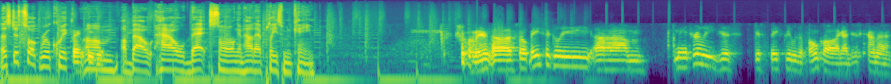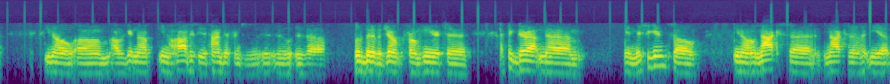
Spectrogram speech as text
Let's just talk real quick um, about how that song and how that placement came. Sure, man. Uh, so basically, um, I mean, it's really just just basically was a phone call. Like I just kind of you know, um, I was getting up. You know, obviously the time difference is, is, is a little bit of a jump from here to. I think they're out in um, in Michigan, so you know, Knox uh, Knoxville hit me up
